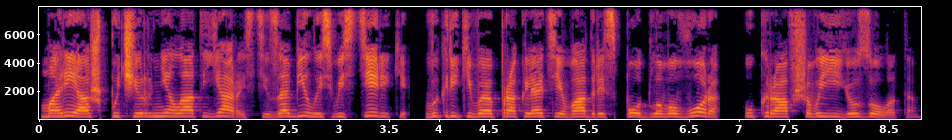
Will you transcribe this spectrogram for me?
Мария аж почернела от ярости, забилась в истерике, выкрикивая проклятие в адрес подлого вора, укравшего ее золото.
